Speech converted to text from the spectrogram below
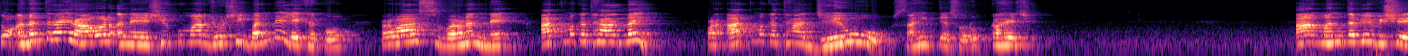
તો અનંતરાય રાવળ અને શિવકુમાર જોશી બંને લેખકો પ્રવાસ વર્ણનને આત્મકથા નહીં, પણ આત્મકથા જેવું સાહિત્ય સ્વરૂપ કહે છે. આ મંતવ્ય વિશે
